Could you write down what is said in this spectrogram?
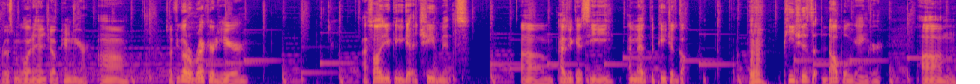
We're just gonna go ahead and jump in here. Um, so if you go to record here, I saw that you could get achievements. Um, as you can see, I met the Peaches go Peaches doppelganger. Um,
